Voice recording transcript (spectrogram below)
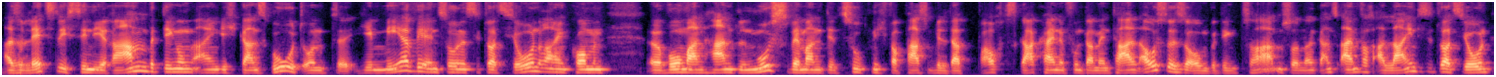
Also letztlich sind die Rahmenbedingungen eigentlich ganz gut. Und je mehr wir in so eine Situation reinkommen, wo man handeln muss, wenn man den Zug nicht verpassen will. Da braucht es gar keine fundamentalen Auslöser unbedingt zu haben, sondern ganz einfach allein die Situation,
